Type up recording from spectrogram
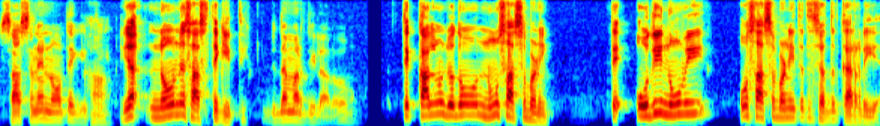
ਸੱਸ ਨੇ ਨੌ ਤੇ ਕੀਤੀ। ਹਾਂ ਜਾਂ ਨੂੰਹ ਨੇ ਸੱਸ ਤੇ ਕੀਤੀ। ਜਿੱਦਾਂ ਮਰਜ਼ੀ ਲਾ ਲਓ। ਤੇ ਕੱਲ ਨੂੰ ਜਦੋਂ ਨੂੰਹ ਸੱਸ ਬਣੀ ਤੇ ਉਹਦੀ ਨੂੰਹ ਵੀ ਉਹ ਸੱਸ ਬਣੀ ਤੇ ਤਸ਼ੱਦਦ ਕਰ ਰਹੀ ਹੈ।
